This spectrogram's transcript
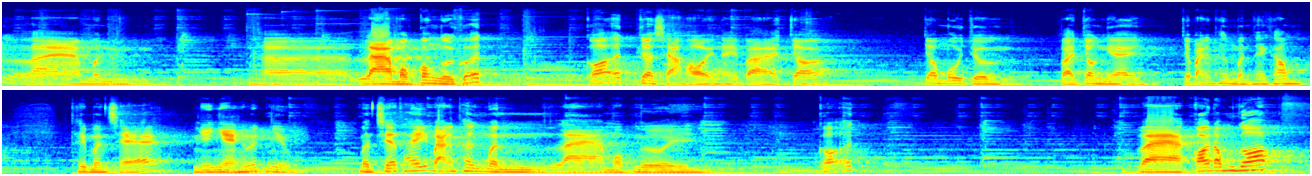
là mình uh, là một con người có ích có ích cho xã hội này và cho cho môi trường và cho nghề cho bản thân mình hay không? Thì mình sẽ nhẹ nhàng hơn rất nhiều. Mình sẽ thấy bản thân mình là một người có ích và có đóng góp.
